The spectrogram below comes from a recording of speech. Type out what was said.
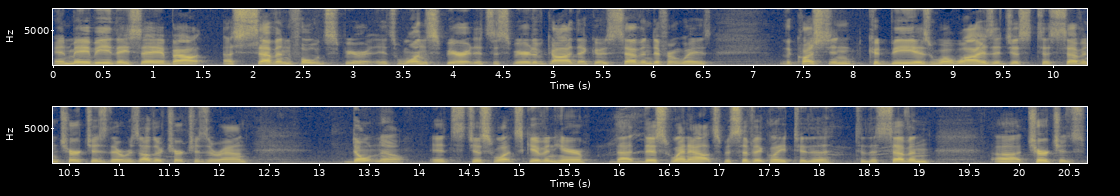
and maybe they say about a sevenfold spirit. It's one spirit, it's the spirit of God that goes seven different ways. The question could be is well why is it just to seven churches? There was other churches around. Don't know. It's just what's given here that this went out specifically to the to the seven uh, churches.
